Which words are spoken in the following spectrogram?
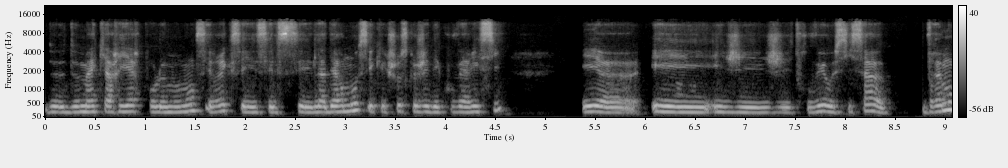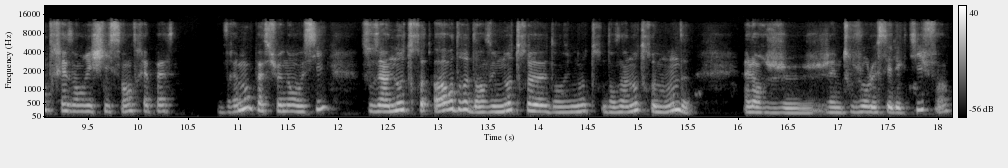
de, ma carrière pour le moment. C'est vrai que c'est la dermo, c'est quelque chose que j'ai découvert ici. Et, et j'ai trouvé aussi ça vraiment très enrichissant, très vraiment passionnant aussi, sous un autre ordre, dans, une autre, dans, une autre, dans un autre monde. Alors, j'aime toujours le sélectif, hein,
